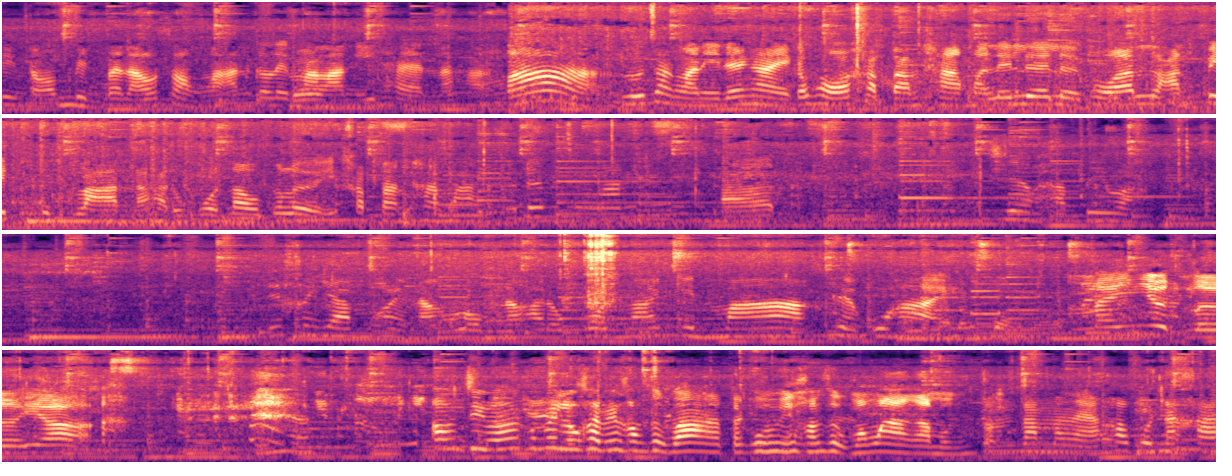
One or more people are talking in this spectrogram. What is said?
ริงๆ แต่ว่าปิดไปแล้ว 2 ร้านก็เลยมาร้านนี้แทนนะคะว่ารู้จักร้านนี้ได้ไง ก็เพราะว่าขับตามทางมาเรื่อยๆเลยเพราะว่าร้านปิดทุกร้านนะคะทุกคนเราก็เลยขับตามทางมาแล้วก็เดินไปเจอร้านนี้ครับเชี่ยแฮปปี้ว่ะนี่คือ ยำหอยนางรมนะคะทุกคนน่ากินมากเสียกูหาย ไม่หยุดเลยอะ เอาจริงว่าก็ไม่รู้ใครมีความสุขบ้าง แต่กูมีความสุขมากๆอะมึงต้มตำมาแล้วขอบคุณนะคะ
